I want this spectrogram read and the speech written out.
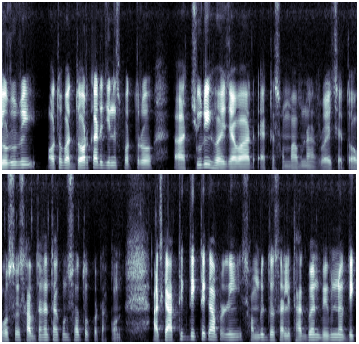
জরুরি অথবা দরকারি জিনিসপত্র চুরি হয়ে যাওয়ার একটা সম্ভাবনা রয়েছে, তো অবশ্যই সাবধানে থাকুন, সতর্ক থাকুন। আজকে আর্থিক দিক থেকে আপনি সমৃদ্ধশালী থাকবেন, বিভিন্ন দিক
